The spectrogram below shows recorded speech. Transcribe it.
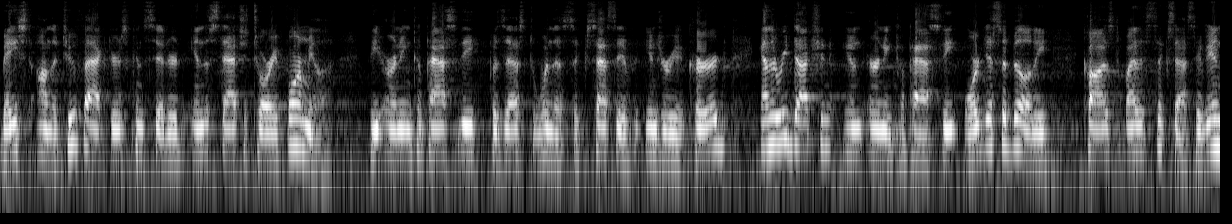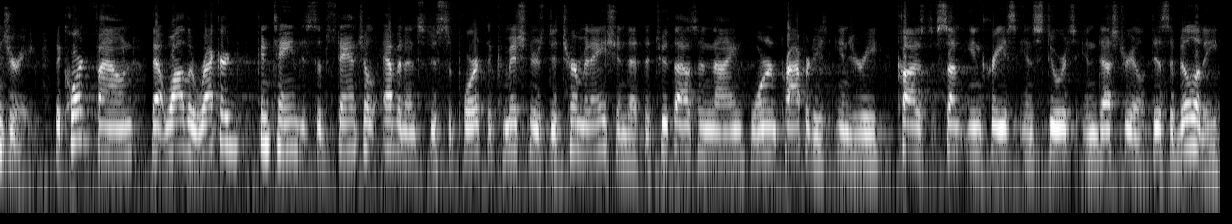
based on the two factors considered in the statutory formula the earning capacity possessed when the successive injury occurred, and the reduction in earning capacity or disability caused by the successive injury. The court found that while the record contained substantial evidence to support the Commissioner's determination that the 2009 Warren Properties injury caused some increase in Stewart's industrial disability,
